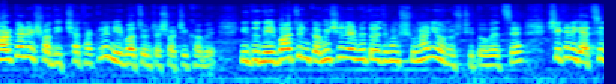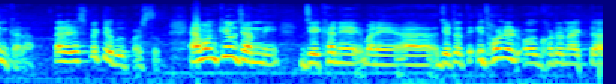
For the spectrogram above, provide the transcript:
সরকারের সদিচ্ছা থাকলে নির্বাচনটা সঠিক হবে। কিন্তু নির্বাচন কমিশনের ভেতরে যখন শুনানি অনুষ্ঠিত হয়েছে, সেখানে গেছেন কারা? তারা রেসপেক্টেবল পার্সন এমন কেউ জাননি যেখানে মানে যেটাতে এ ধরনের ঘটনা একটা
